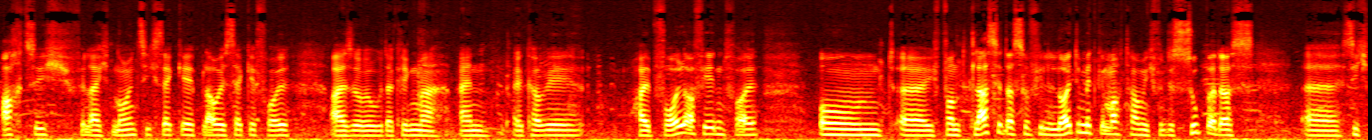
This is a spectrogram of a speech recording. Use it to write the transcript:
80, vielleicht 90 Säcke, blaue Säcke voll. Also da kriegen wir ein LKW halb voll auf jeden Fall. Und äh, ich fand klasse, dass so viele Leute mitgemacht haben. Ich finde es super, dass äh, sich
